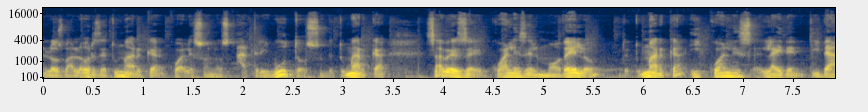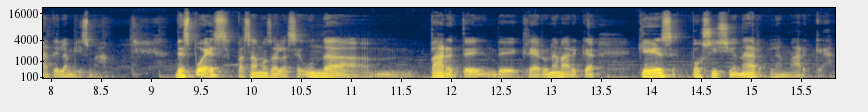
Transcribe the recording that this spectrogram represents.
los valores de tu marca, cuáles son los atributos de tu marca, sabes cuál es el modelo de tu marca y cuál es la identidad de la misma. Después pasamos a la segunda mm, parte de crear una marca, que es posicionar la marca.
